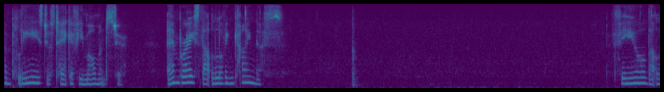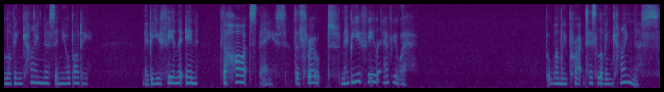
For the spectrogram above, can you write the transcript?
And please just take a few moments to embrace that loving kindness feel that loving kindness in your body. Maybe you feel it in the heart space, the throat. Maybe you feel it everywhere. But when we practice loving kindness,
